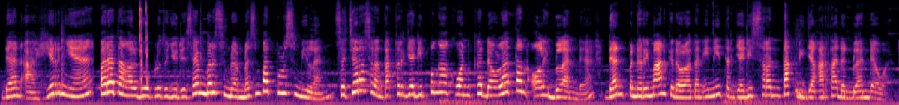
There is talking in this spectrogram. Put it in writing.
Dan akhirnya, pada tanggal 27 Desember 1949, secara serentak terjadi pengakuan kedaulatan oleh Belanda dan penerimaan kedaulatan ini terjadi serentak di Jakarta dan Belanda, Wak.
